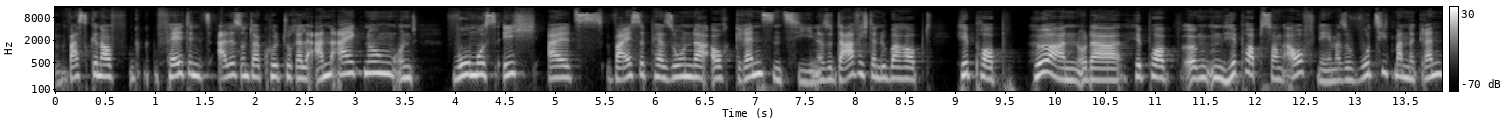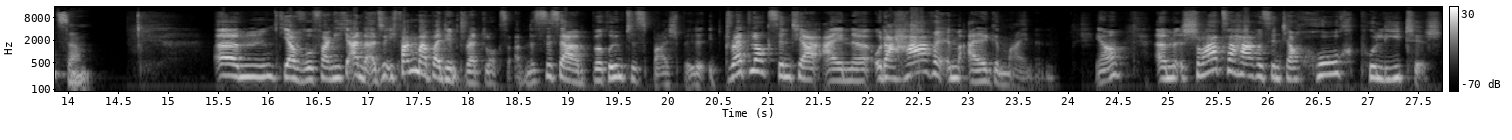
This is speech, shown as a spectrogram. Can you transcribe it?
was genau fällt denn jetzt alles unter kulturelle Aneignung und wo muss ich als weiße Person da auch Grenzen ziehen? Also darf ich dann überhaupt Hip-Hop hören oder Hip-Hop, irgendeinen Hip-Hop-Song aufnehmen? Also wo zieht man eine Grenze? Ähm, ja, wo fange ich an? Also ich fange mal bei den Dreadlocks an. Das ist ja ein berühmtes Beispiel. Dreadlocks sind ja eine, oder Haare im Allgemeinen. Ja, ähm, schwarze Haare sind ja hochpolitisch.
